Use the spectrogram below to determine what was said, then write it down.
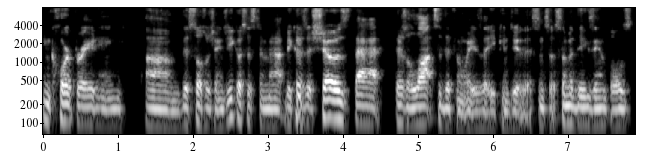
incorporating um, this social change ecosystem map because it shows that there's lots of different ways that you can do this. And so some of the examples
